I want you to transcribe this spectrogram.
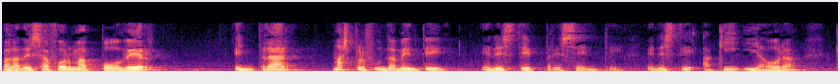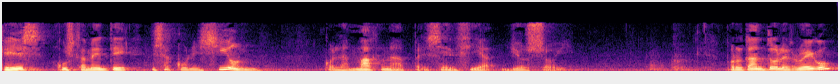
para de esa forma poder entrar más profundamente en este presente, en este aquí y ahora, que es justamente esa conexión con la magna presencia yo soy. Por lo tanto, les ruego,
